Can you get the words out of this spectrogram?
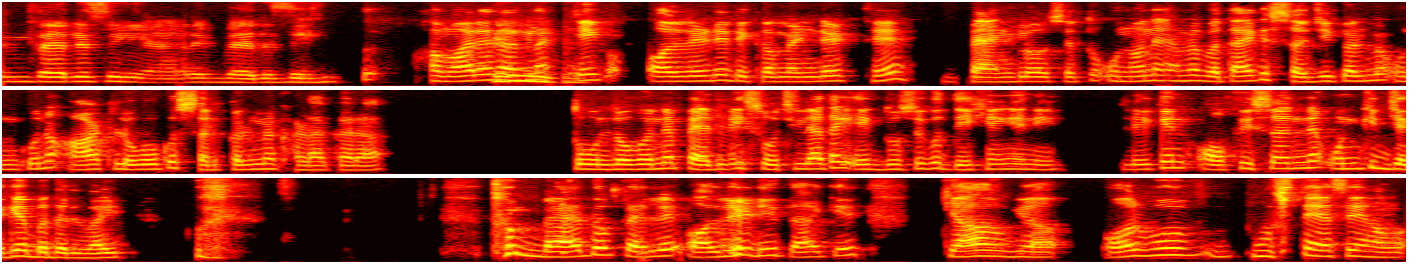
एम्बैरेसिंग यार एम्बैरेसिंग हमारे साथ ना एक ऑलरेडी रिकमेंडेड थे बैंगलोर से तो उन्होंने हमें बताया कि सर्जिकल में उनको ना आठ लोगों को सर्कल में खड़ा करा। तो उन लोगों ने पहले ही सोच लिया था कि एक दूसरे को देखेंगे नहीं। लेकिन ऑफिसर ने उनकी जगह बदलवाई। तो मैं तो पहले ऑलरेडी था कि क्या हो गया? और वो पूछते हैं ऐसे हम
